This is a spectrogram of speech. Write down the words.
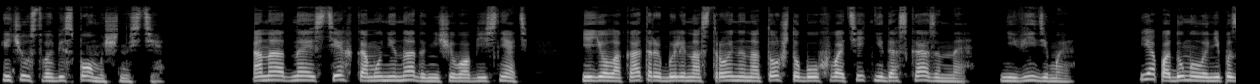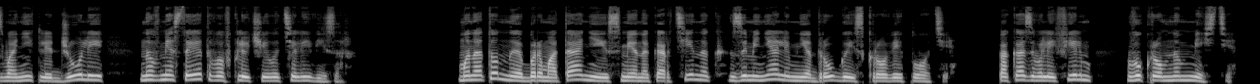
и чувство беспомощности. Она одна из тех, кому не надо ничего объяснять. Ее локаторы были настроены на то, чтобы ухватить недосказанное, невидимое. Я подумала, не позвонить ли Джулии, но вместо этого включила телевизор. Монотонное бормотание и смена картинок заменяли мне друга из крови и плоти. Показывали фильм в укромном месте.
